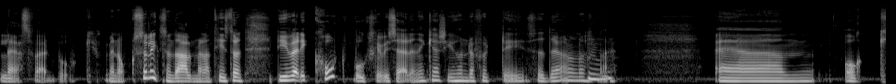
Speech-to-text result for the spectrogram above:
läsvärd bok. Men också liksom det allmänna tillståndet. Det är en väldigt kort bok ska vi säga. Den är kanske 140 sidor eller något Mm. sånt där. Ehm, och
